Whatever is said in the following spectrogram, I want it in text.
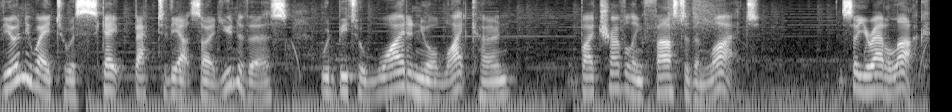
The only way to escape back to the outside universe would be to widen your light cone by travelling faster than light. So you're out of luck.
